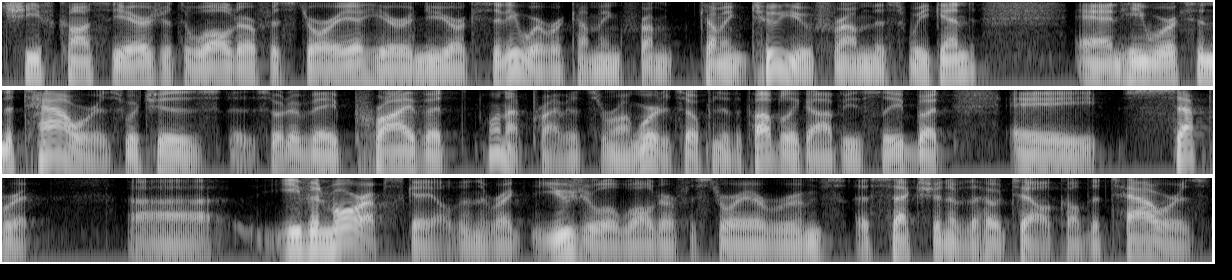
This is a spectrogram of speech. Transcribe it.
chief concierge at the Waldorf Astoria here in New York City, where we're coming from, coming to you from this weekend. And he works in the Towers, which is sort of a private, well, not private, it's the wrong word. It's open to the public, obviously, but a separate, uh, even more upscale than the reg- usual Waldorf Astoria rooms, a section of the hotel called the Towers.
